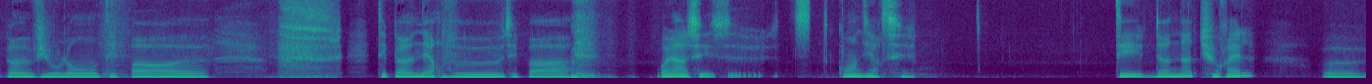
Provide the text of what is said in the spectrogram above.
pas un violent, t'es pas... t'es pas un nerveux, t'es pas. voilà, c'est. Comment dire C'est. T'es d'un naturel euh,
